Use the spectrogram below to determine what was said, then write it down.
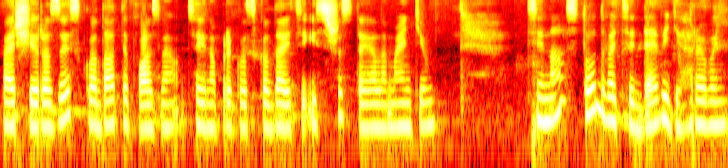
перші рази складати пазли. Цей, наприклад, складається із шести елементів. Ціна 129 гривень.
